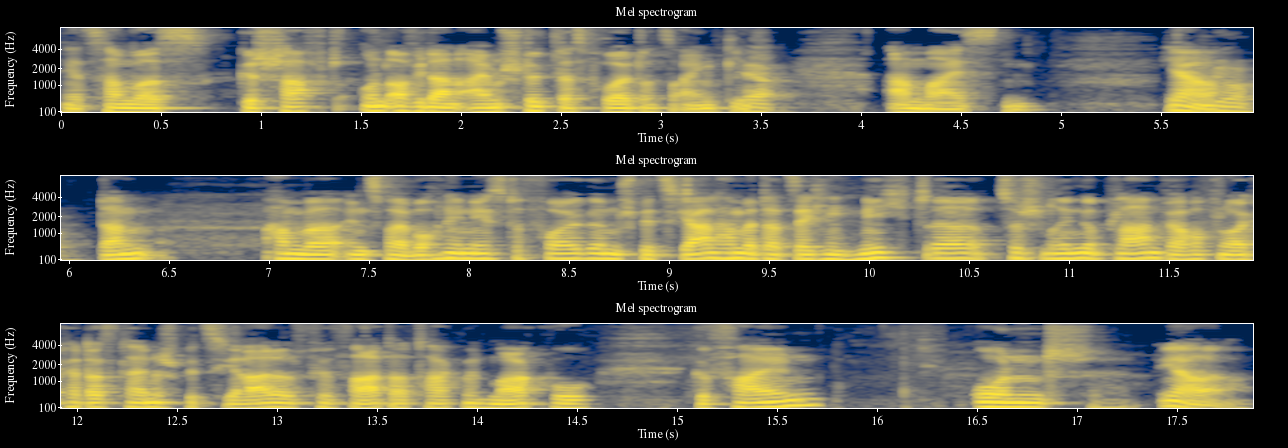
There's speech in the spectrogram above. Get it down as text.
jetzt haben wir es geschafft und auch wieder an einem Stück. Das freut uns eigentlich ja. am meisten. Ja, ja, dann haben wir in zwei Wochen die nächste Folge. Ein Spezial haben wir tatsächlich nicht äh, zwischendrin geplant. Wir hoffen, euch hat das kleine Spezial für Vatertag mit Marco gefallen. Und ja,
